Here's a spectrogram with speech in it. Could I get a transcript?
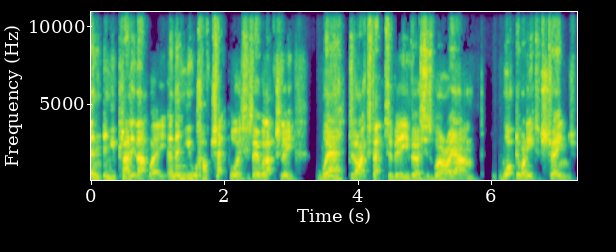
And, and you plan it that way. And then you will have checkpoints. You say, well, actually, where did I expect to be versus where I am? What do I need to change?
